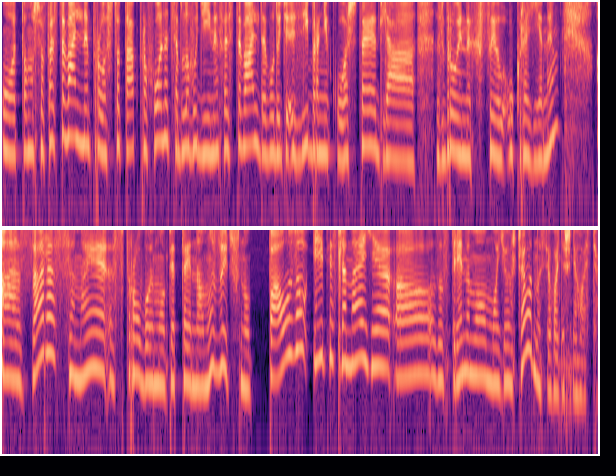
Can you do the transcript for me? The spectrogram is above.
От, тому що фестиваль не просто так проходить. Це благодійний фестиваль, де будуть зібрані кошти для Збройних сил України. А зараз ми спробуємо піти на музичну паузу, і після неї е, зустрінемо мою ще одну сьогоднішню гостю.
